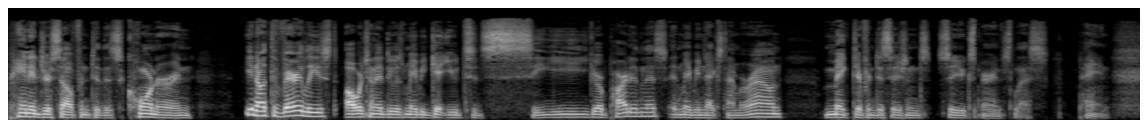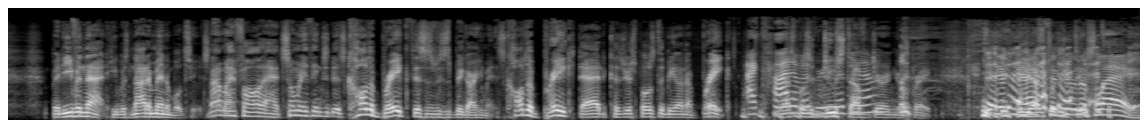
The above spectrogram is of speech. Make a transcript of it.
painted yourself into this corner. And, you know, at the very least, all we're trying to do is maybe get you to see your part in this and maybe next time around make different decisions so you experience less pain. But even that, he was not amenable to. It's not my fault. I had so many things to do. It's called a break. This is his big argument. It's called a break, Dad, because you're supposed to be on a break. I kind you're of supposed to do stuff him. during your break. you didn't have to do the play.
